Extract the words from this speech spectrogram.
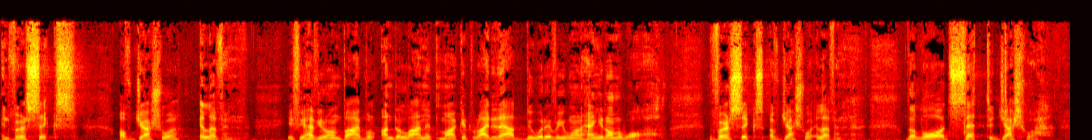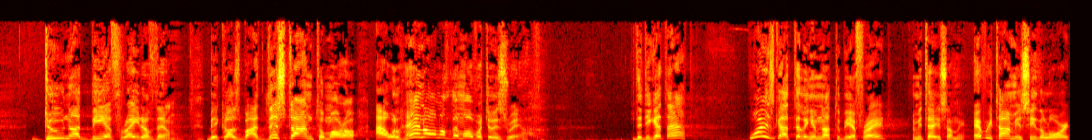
in verse 6 of Joshua 11. If you have your own Bible, underline it, mark it, write it out, do whatever you want, hang it on the wall. Verse 6 of Joshua 11. The Lord said to Joshua, Do not be afraid of them, because by this time tomorrow I will hand all of them over to Israel. Did you get that? Why is God telling him not to be afraid? Let me tell you something. Every time you see the Lord,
